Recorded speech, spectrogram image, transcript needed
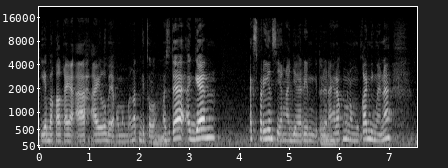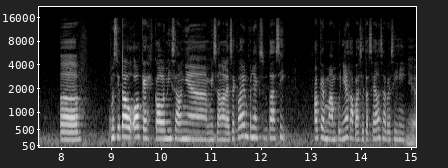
iya bakal kayak ah, ay lo banyak ngomong banget gitu Hmm. loh. Maksudnya again experience yang ngajarin gitu Hmm. dan akhirnya aku menemukan di mana eh mesti tahu oke kalau misalnya misalnya say klien punya ekspektasi, oke mampunya kapasitas sales sampai sini. Iya.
